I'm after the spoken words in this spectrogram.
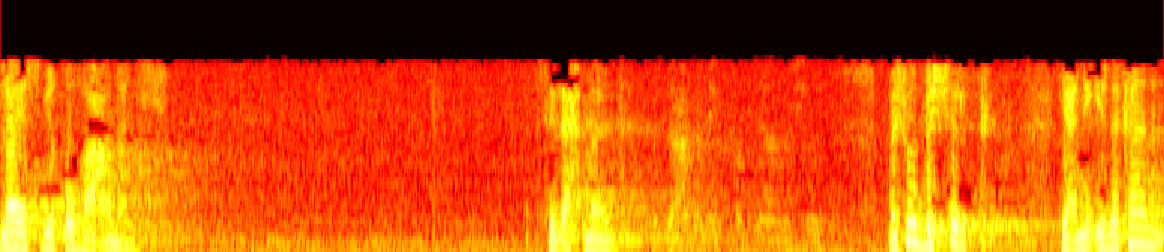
لا يسبقها عمل. سيد أحمد. مشوب بالشرك. يعني إذا كان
